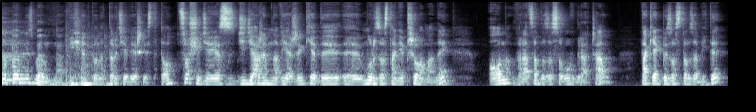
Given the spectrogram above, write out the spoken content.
zupełnie zbędna. Wisienką na torcie, wiesz, jest to, co się dzieje z dzidziarzem na wieży, kiedy y, mur zostanie przełamany. On wraca do zasobów gracza, tak jakby został zabity,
